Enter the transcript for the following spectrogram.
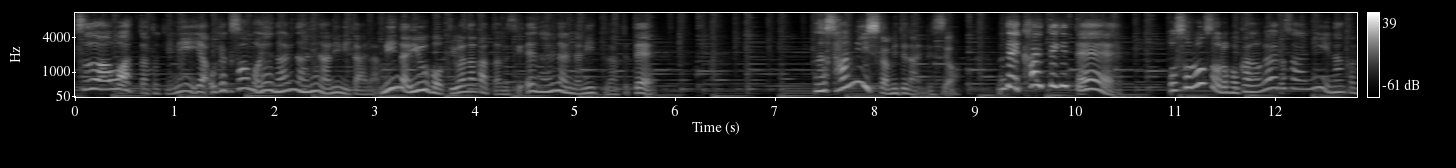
ツアー終わった時にいやお客さんも「え何何何?」みたいなみんな UFO って言わなかったんですけど「え何何何?」ってなっててな3人しか見てないんですよ。で帰ってきて恐る恐る他のガイドさんになんか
